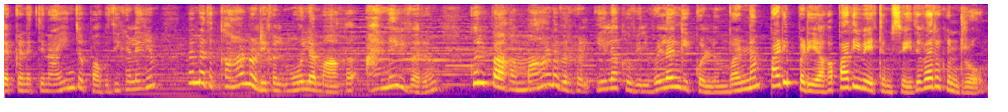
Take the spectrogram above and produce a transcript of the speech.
இலக்கணத்தின் ஐந்து பகுதிகளையும் நமது காணொளிகள் மூலமாக அனைவரும் குறிப்பாக மாணவர்கள் இலகுவில் விளங்கிக் கொள்ளும் வண்ணம் படிப்படியாக பதிவேற்றம் செய்து வருகின்றோம்.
